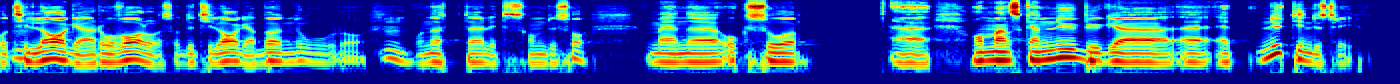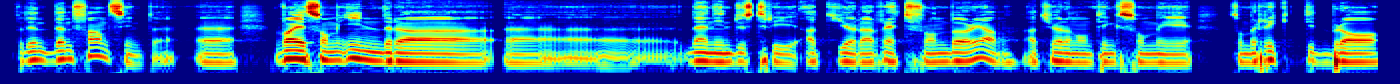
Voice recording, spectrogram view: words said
och Mm. tillaga råvaror. Så du tillagar bönor och Mm. och nötter, lite som du sa. Men också eh, om man ska nu bygga eh, ett nytt industri, för den, den fanns inte. Eh, vad är som hindrar eh, den industri att göra rätt från början? Att göra någonting som är, som är riktigt bra.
